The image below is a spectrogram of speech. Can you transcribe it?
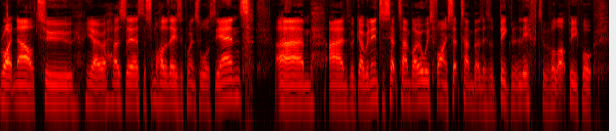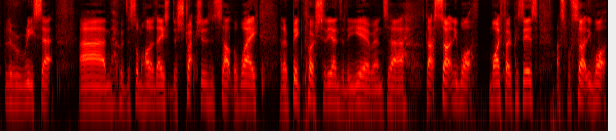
right now to you know as the, as the summer holidays are coming towards the end um, and we're going into September. I always find September there's a big lift with a lot of people bit of a reset um, with the summer holidays and distractions out the way and a big push to the end of the year. And uh, that's certainly what my focus is. That's certainly what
